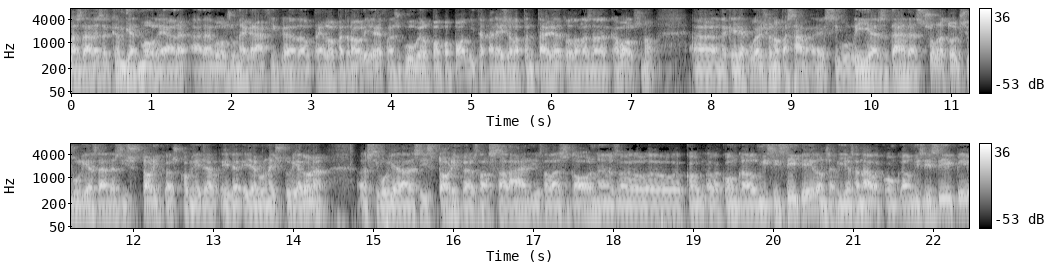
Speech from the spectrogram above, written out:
les dades han canviat molt, eh? Ara, ara vols una gràfica del preu del petroli, eh? fas Google pop a pop i t'apareix a la pantalla totes les dades que vols, no? Uh, en aquella època això no passava, eh? Si volies dades, sobretot si volies dades històriques, com ella, ella, ella era una historiadora, eh, si volia dades històriques dels salaris de les dones a la, a la conca del Mississippi, doncs havies d'anar a la conca del Mississippi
